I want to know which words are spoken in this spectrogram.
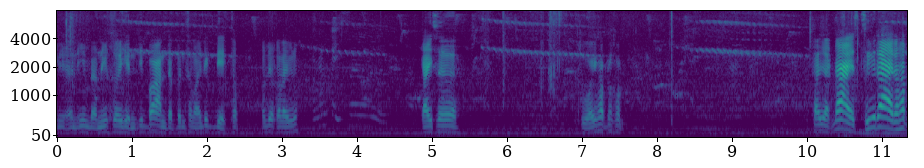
นี่อันนี้แบบนี้เคยเห็นที่บ้านแต่เป็นสมัยเด็กๆครับเขาเรียกอะไรไม่รู้ไอ้นั่นไก่เซอร์ไกเซอร์ส วยครับนะครับถ้าอยากได้ซื้อได้นะครับ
